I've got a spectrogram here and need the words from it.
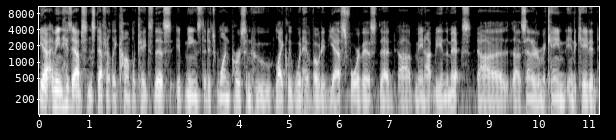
Yeah, I mean, his absence definitely complicates this. It means that it's one person who likely would have voted yes for this that uh, may not be in the mix. Uh, uh, Senator McCain indicated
